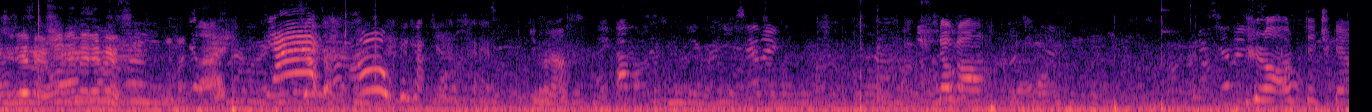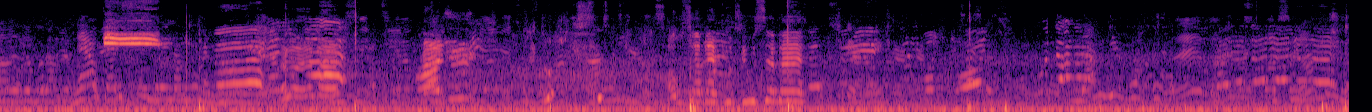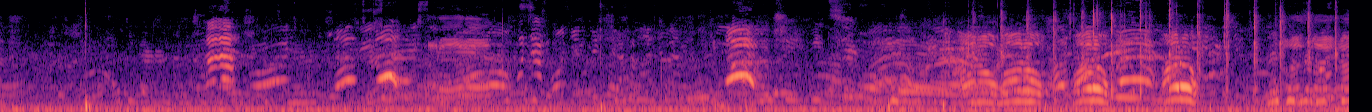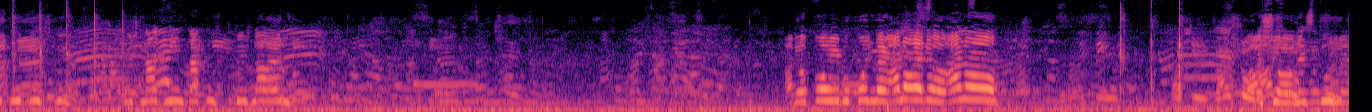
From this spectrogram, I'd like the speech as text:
Jdeme, jo, jdeme, jdeme. No goal. No, optičky, ale dobrá. Ne, okej, na mě Jdeme, jdeme. Rádi. A u sebe, kluci, u sebe. Nad ním, tak už běž nahoru. A do pohybu pojďme, ano Edo, ano! Vašo, nestůme.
